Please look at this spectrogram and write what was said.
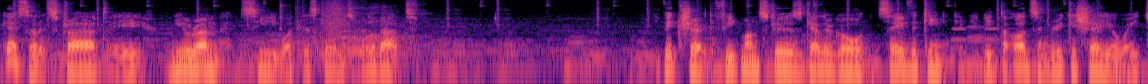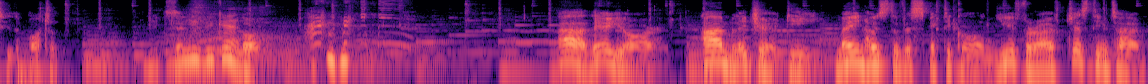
Okay, so let's try out a new run and see what this game is all about. The Big Show, defeat monsters, gather gold, and save the king. Can you beat the odds and ricochet your way to the bottom? Let's see if you can. Oh. ah, there you are. I'm Ledger, the main host of this spectacle, and you've arrived just in time.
